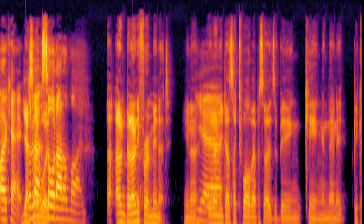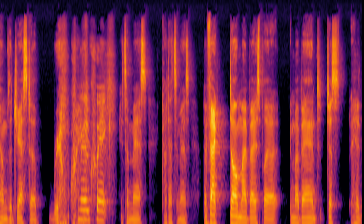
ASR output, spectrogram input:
Okay. Yes, what I about would. Sword Art Online? Uh, but only for a minute. You know, it only does like 12 episodes of being king, and then it becomes a jester real quick. Real quick. It's a mess. God, that's a mess. In fact, Dom, my bass player in my band, just had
